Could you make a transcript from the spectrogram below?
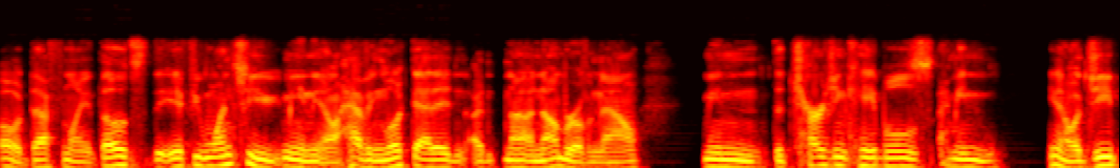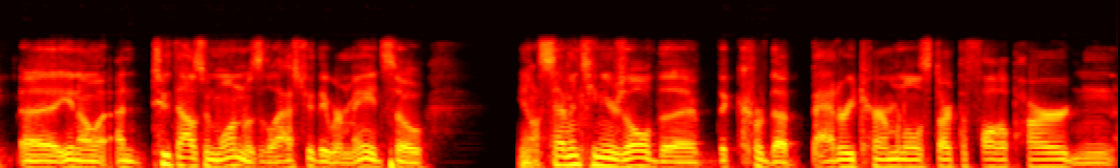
Oh, definitely. Those, if you once you, I mean, you know, having looked at it, uh, a, a number of them now, I mean, the charging cables, I mean, you know, a Jeep, uh, you know, in 2001 was the last year they were made. So, you know, 17 years old, the, the, the battery terminals start to fall apart and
